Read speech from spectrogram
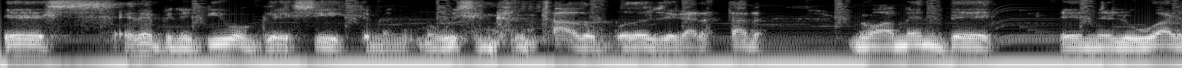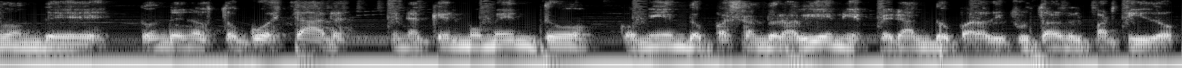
es, definitivo que sí, que me, hubiese encantado poder llegar a estar nuevamente en el lugar donde, donde nos tocó estar en aquel momento, comiendo, pasándola bien y esperando para disfrutar del partido.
